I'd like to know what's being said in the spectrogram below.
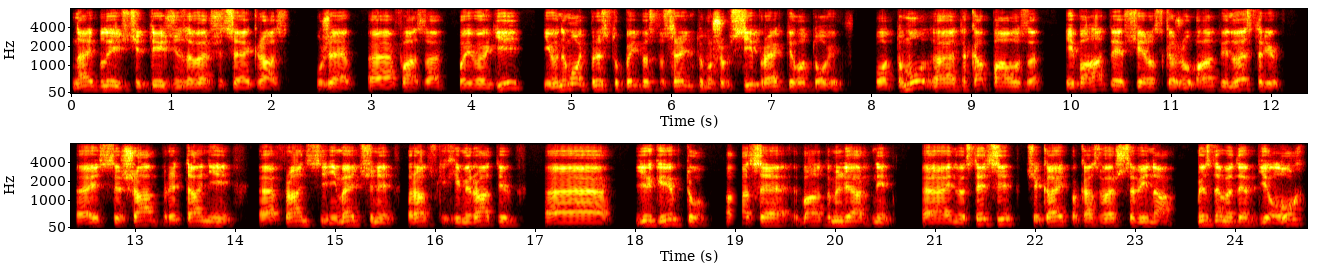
найближчі тижні завершиться якраз уже е, фаза бойових дій, і вони можуть приступити безпосередньо, тому що всі проекти готові. От тому е, така пауза. І багато я ще раз скажу, багато інвесторів е, із США, Британії, е, Франції, Німеччини, Арабських Еміратів, е, Єгипту. А це багатомільярдні е, інвестиції. Чекають, поки завершиться війна. Ми з ними ведемо діалог,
